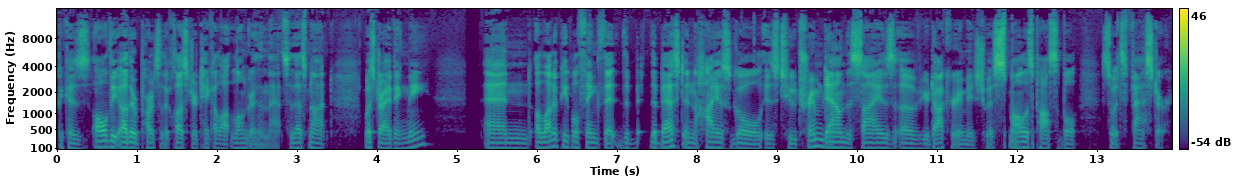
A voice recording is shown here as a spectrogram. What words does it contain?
because all the other parts of the cluster take a lot longer than that. So that's not what's driving me. And a lot of people think that the the best and highest goal is to trim down the size of your Docker image to as small as possible, so it's faster.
